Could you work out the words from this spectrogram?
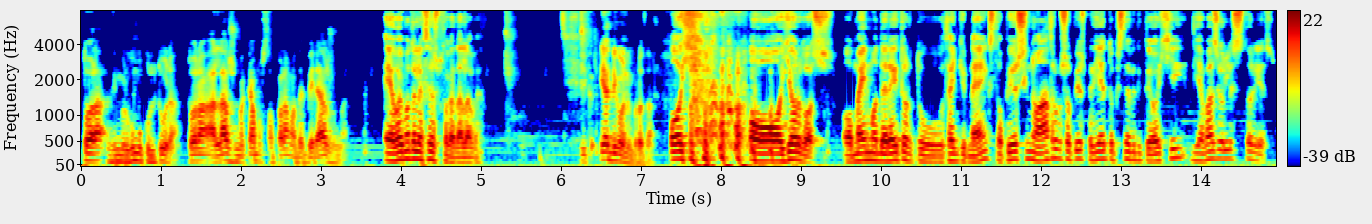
τώρα δημιουργούμε κουλτούρα. Τώρα αλλάζουμε κάπως τα πράγματα, επηρεάζουμε; Εγώ είμαι ο τελευταίος που το κατάλαβε. Η- Η Αντιγόνη πρώτα. Όχι. ο Γιώργος, ο main moderator του Thank You Next, ο οποίος είναι ο άνθρωπος, ο οποίος, παιδιά, είτε το πιστεύετε είτε όχι, διαβάζει όλες τις ιστορίες.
